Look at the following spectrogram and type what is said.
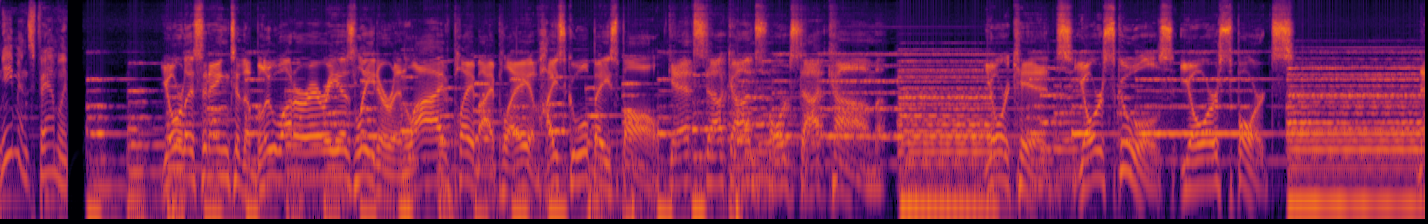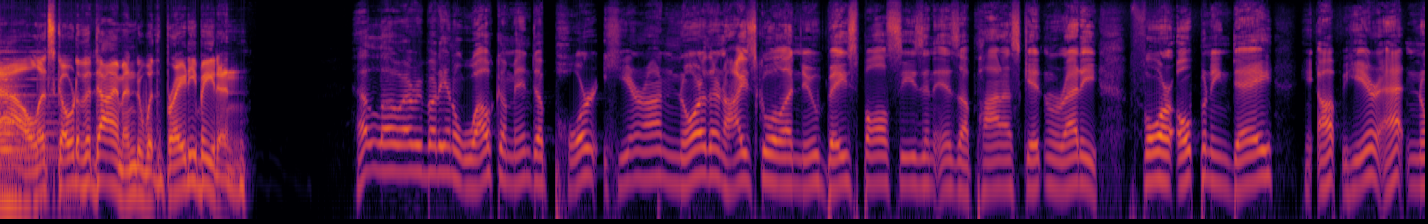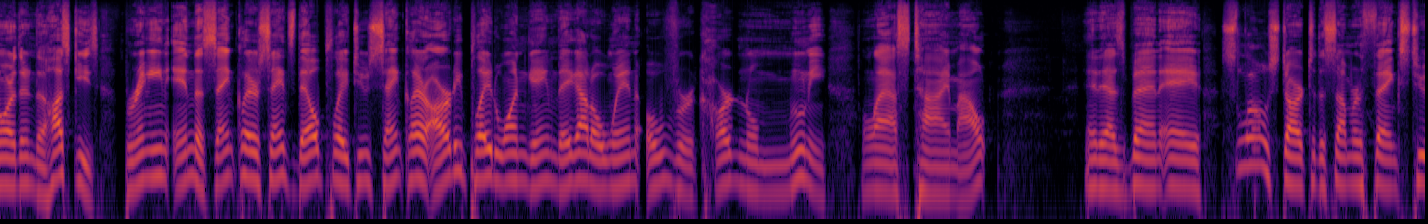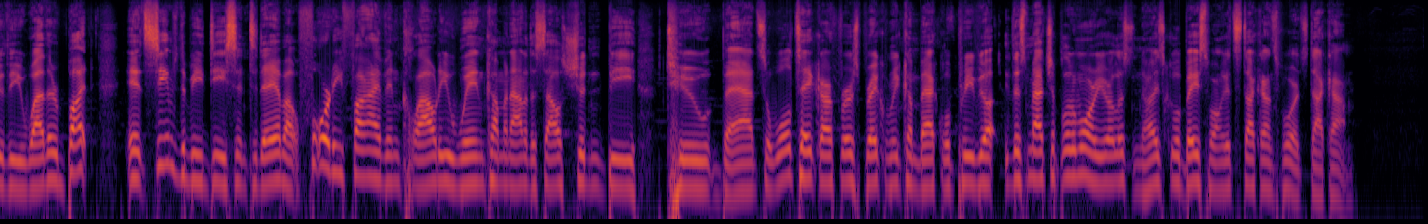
Neiman's Family You're listening to the Blue Water Area's leader in live play by play of high school baseball. GetStuckOnSports.com. Your kids, your schools, your sports. Now let's go to the diamond with Brady Beaton. Hello, everybody, and welcome into Port Huron Northern High School. A new baseball season is upon us, getting ready for opening day up here at Northern. The Huskies bringing in the St. Clair Saints. They'll play two. St. Clair already played one game. They got a win over Cardinal Mooney last time out. It has been a slow start to the summer thanks to the weather, but it seems to be decent today. About 45 and cloudy wind coming out of the south shouldn't be too bad. So we'll take our first break. When we come back, we'll preview this matchup a little more. You're listening to High School Baseball and get stuck on sports.com.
